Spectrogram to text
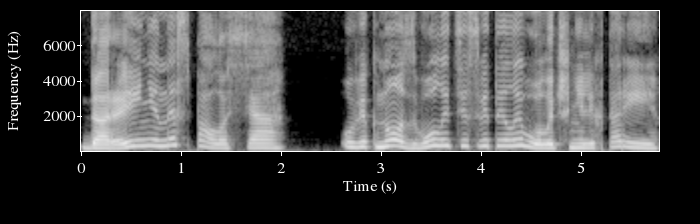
Дарині не спалося. У вікно з вулиці світили вуличні ліхтарі.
